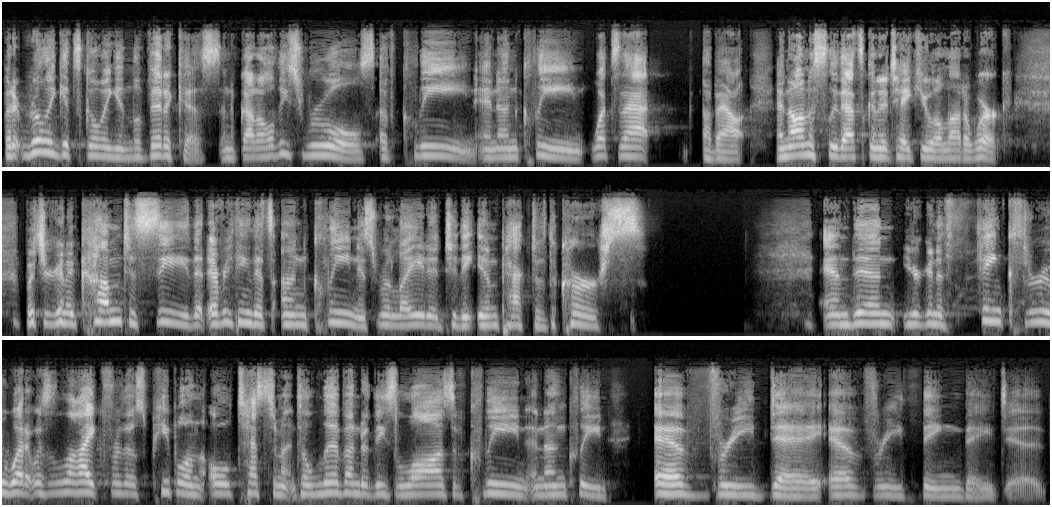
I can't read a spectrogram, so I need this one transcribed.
But it really gets going in leviticus and i've got all these rules of clean and unclean. What's that about? And honestly that's going to take you a lot of work. But you're going to come to see that everything that's unclean is related to the impact of the curse. And then you're going to think through what it was like for those people in the old testament to live under these laws of clean and unclean every day everything they did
